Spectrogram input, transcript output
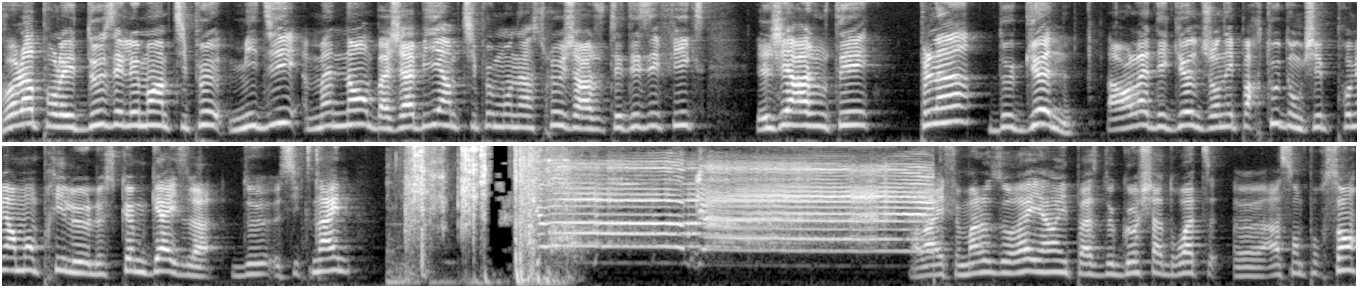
Voilà pour les deux éléments un petit peu midi. Maintenant, bah, j'ai habillé un petit peu mon instru, j'ai rajouté des FX et j'ai rajouté plein de guns. Alors là, des guns, j'en ai partout. Donc j'ai premièrement pris le, Scum Guys là de 6 9 Voilà, il fait mal aux oreilles, hein, il passe de gauche à droite euh, à 100%.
